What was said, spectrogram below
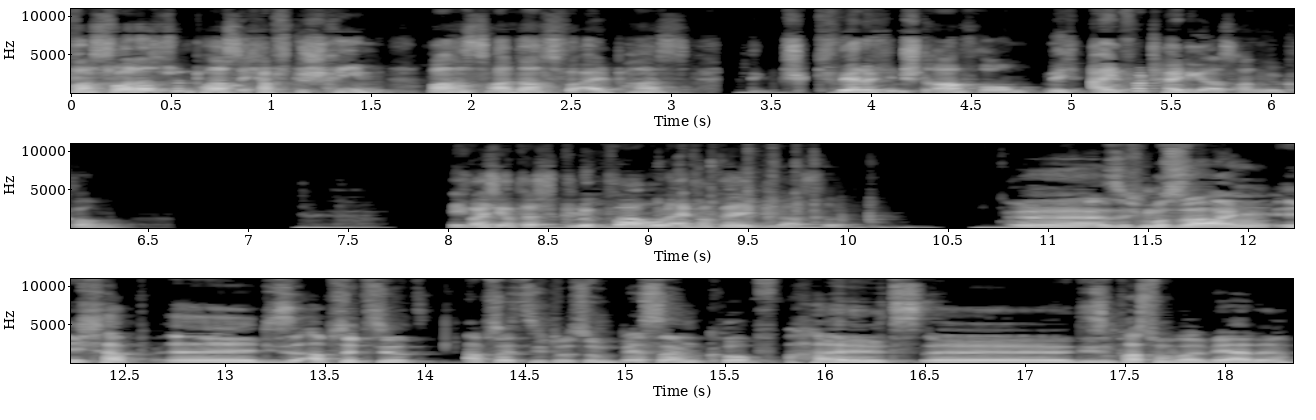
was war das für ein Pass? Ich habe es geschrien. Was war das für ein Pass? Quer durch den Strafraum, nicht ein Verteidiger ist rangekommen. Ich weiß nicht, ob das Glück war oder einfach Weltklasse. Äh, also ich muss sagen, ich habe äh, diese Abseitssituation besser im Kopf als äh, diesen Pass von Valverde.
